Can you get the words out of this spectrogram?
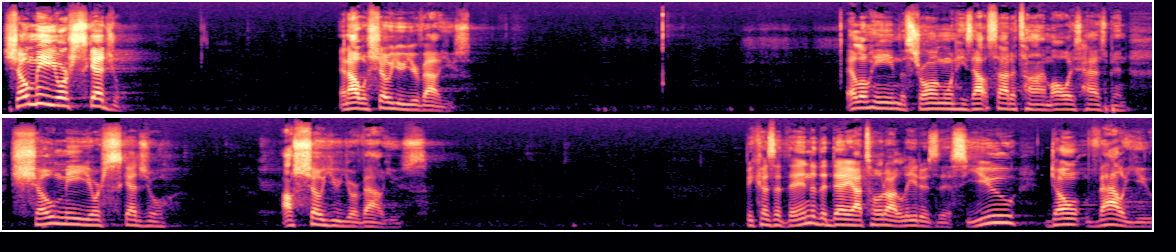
show me your schedule, and I will show you your values. Elohim, the strong one, he's outside of time, always has been. Show me your schedule, I'll show you your values. Because at the end of the day, I told our leaders this you don't value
